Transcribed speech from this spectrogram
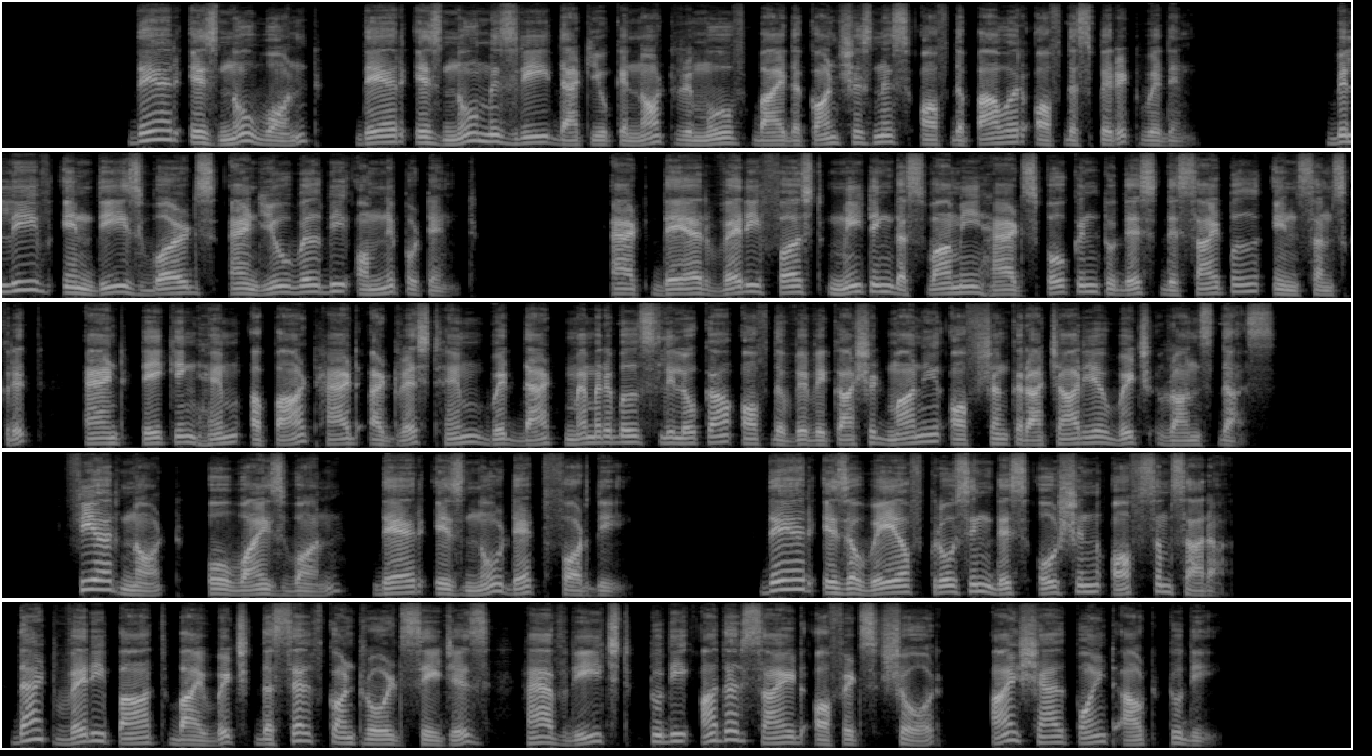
There is no want, there is no misery that you cannot remove by the consciousness of the power of the Spirit within. Believe in these words and you will be omnipotent. At their very first meeting the Swami had spoken to this disciple in Sanskrit and taking him apart had addressed him with that memorable shloka of the Vivekachudamani of Shankaracharya which runs thus. Fear not, O wise one, there is no death for thee. There is a way of crossing this ocean of samsara. That very path by which the self-controlled sages have reached to the other side of its shore, I shall point out to thee.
